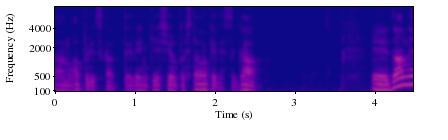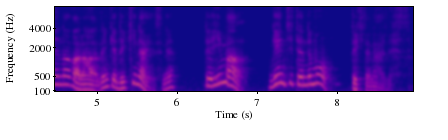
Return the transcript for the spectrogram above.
あのアプリ使って連携しようとしたわけですが、えー、残念ながら連携できないんですね。で今現時点でもできてないです。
